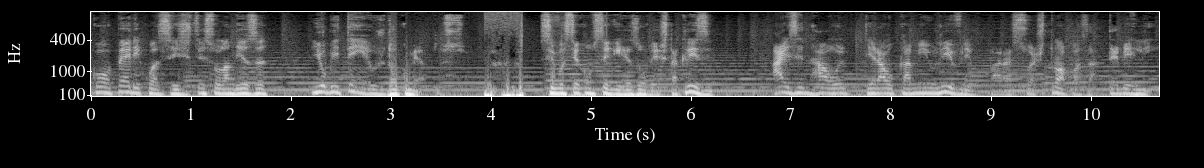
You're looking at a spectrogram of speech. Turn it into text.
Coopere com a resistência holandesa e obtenha os documentos. Se você conseguir resolver esta crise, Eisenhower terá o caminho livre para suas tropas até Berlim.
